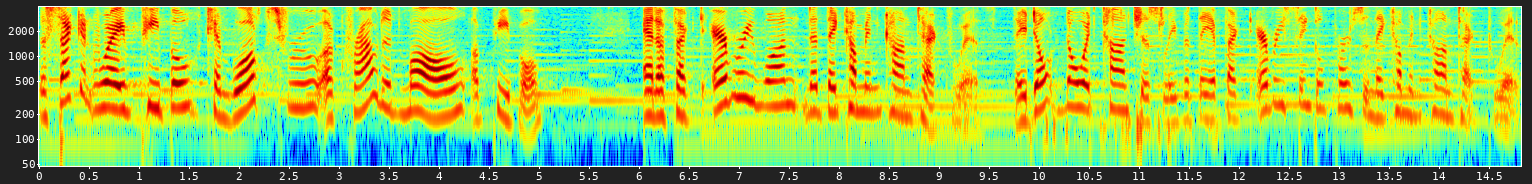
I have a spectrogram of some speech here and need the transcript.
The second way people can walk through a crowded mall of people and affect everyone that they come in contact with. They don't know it consciously, but they affect every single person they come in contact with.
